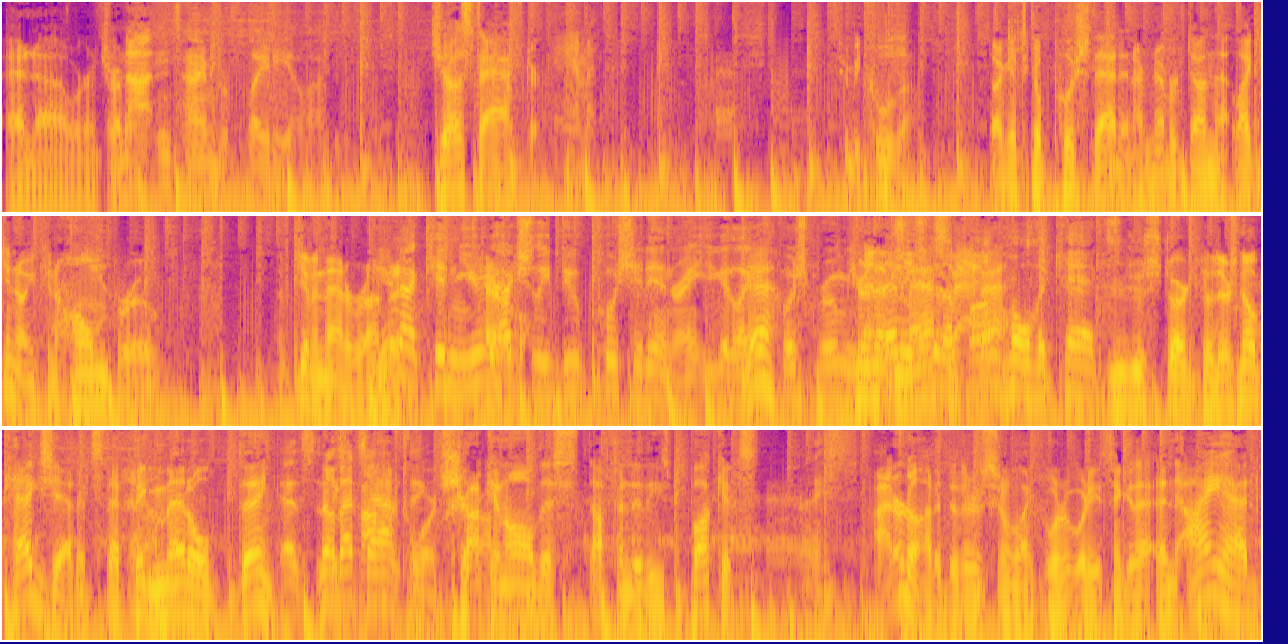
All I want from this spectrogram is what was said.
And uh, we're going to try Not to. in time for Pladio, obviously. Just after. Damn it. It's going to be cool, though. So I get to go push that in. I've never done that. Like, you know, you can home brew. I've given that a run. You're not kidding. You terrible. actually do push it in, right? You get like Yeah. a push broom. You're You in And that then he's going massive to vat. bunghole the kegs. You just start. There's no kegs yet. It's that big metal thing. That's No, that's copper afterwards. Chucking all this stuff into these buckets. Nice. I don't know how to do. They're just gonna like, what, what do you think of that? And I had,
